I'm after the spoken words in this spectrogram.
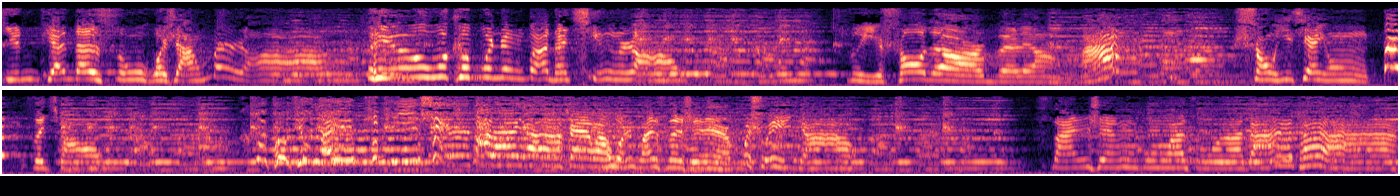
今天他送货上门啊！哎呦，我可不能把他轻饶，最少的二百两啊！收以前用板子敲，喝口酒来提提神咋了呀，还往问官司事不睡觉。三声锅做大堂，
